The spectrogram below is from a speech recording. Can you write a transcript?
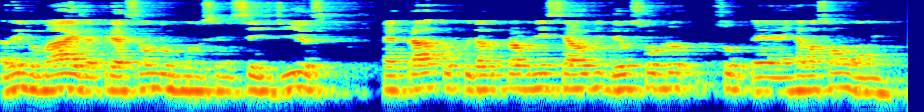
Além do mais, a criação do mundo em seis dias retrata o cuidado providencial de Deus sobre, sobre é, em relação ao homem.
